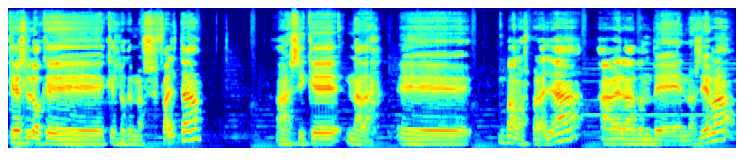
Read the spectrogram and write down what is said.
que es lo que, que es lo que nos falta. Así que nada, eh, vamos para allá, a ver a dónde nos lleva.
